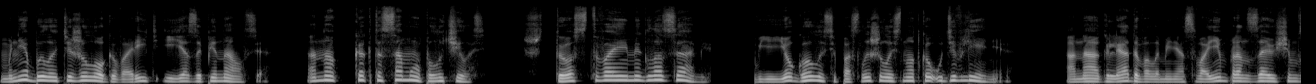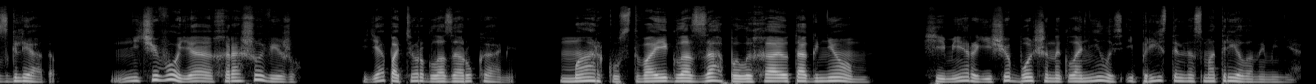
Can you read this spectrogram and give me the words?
Мне было тяжело говорить, и я запинался. Оно как-то само получилось. Что с твоими глазами? В ее голосе послышалась нотка удивления. Она оглядывала меня своим пронзающим взглядом. «Ничего, я хорошо вижу». Я потер глаза руками. «Маркус, твои глаза полыхают огнем!» Химера еще больше наклонилась и пристально смотрела на меня.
